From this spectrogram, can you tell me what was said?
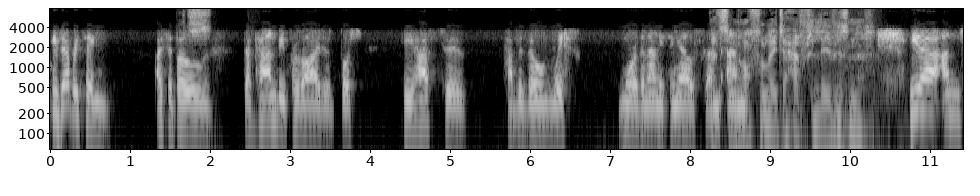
he's everything, I suppose, that can be provided. But he has to have his own wit more than anything else, and, That's an and awful way to have to live, isn't it? yeah, and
